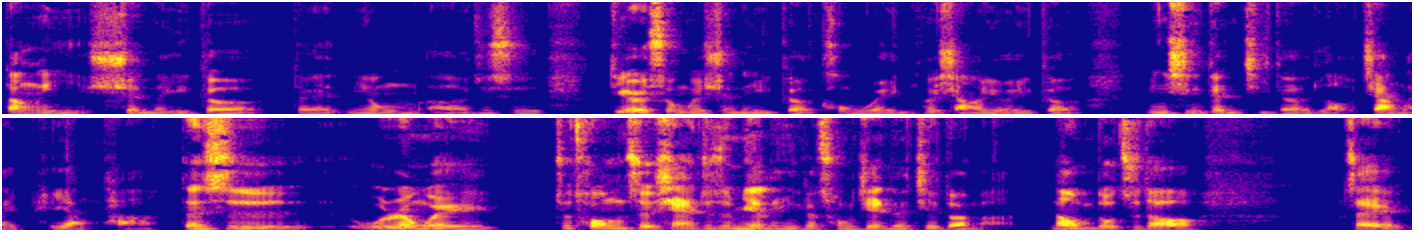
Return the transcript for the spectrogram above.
当你选了一个，对你用呃，就是第二顺位选了一个控卫，你会想要有一个明星等级的老将来培养他。但是我认为，就通者现在就是面临一个重建的阶段嘛。那我们都知道，在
